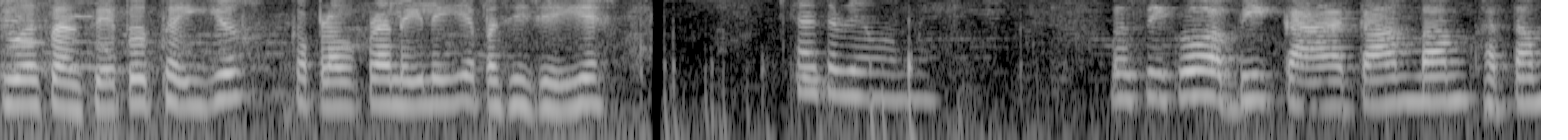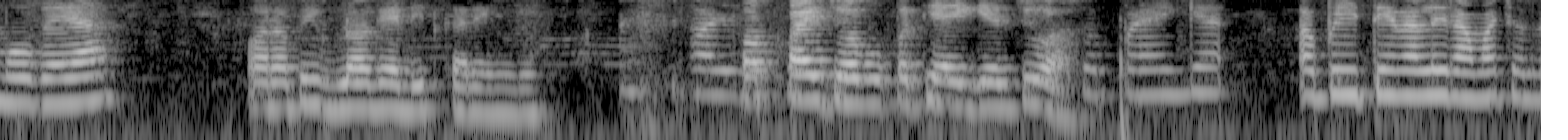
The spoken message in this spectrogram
જુઓ સનસેટ તો થઈ ગયો કપડાં બપડા લઈ લઈએ પછી જઈએ क्या कर रही हो मम्मी बस देखो अभी का, काम वाम खत्म हो गया और अभी ब्लॉग एडिट करेंगे પપ્પા જોબ ઉપરથી આવી ગયા જુઓ. પપ્પા આવી ગયા. અભી તેનાલી રામા ચલ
